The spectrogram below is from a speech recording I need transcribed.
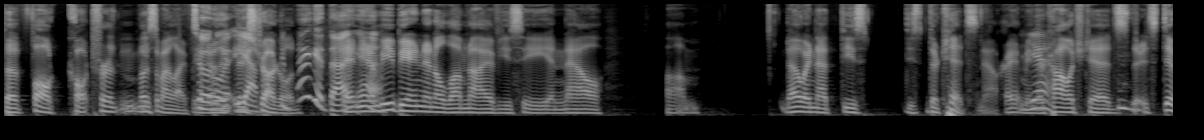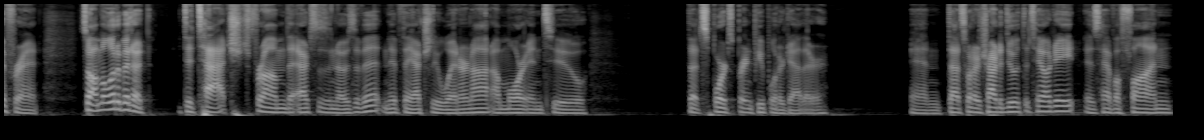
the fall cult for most of my life. You know, Totally, they, have yeah. struggled. I get that. and you know, me being an alumni of UC and now um, knowing that these these they're kids now, right? I mean, Yeah. they're college kids. It's different. So I'm a little bit detached from the X's and O's of it, and if they actually win or not, I'm more into that sports bring people together, and that's what I try to do at the tailgate is have a fun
